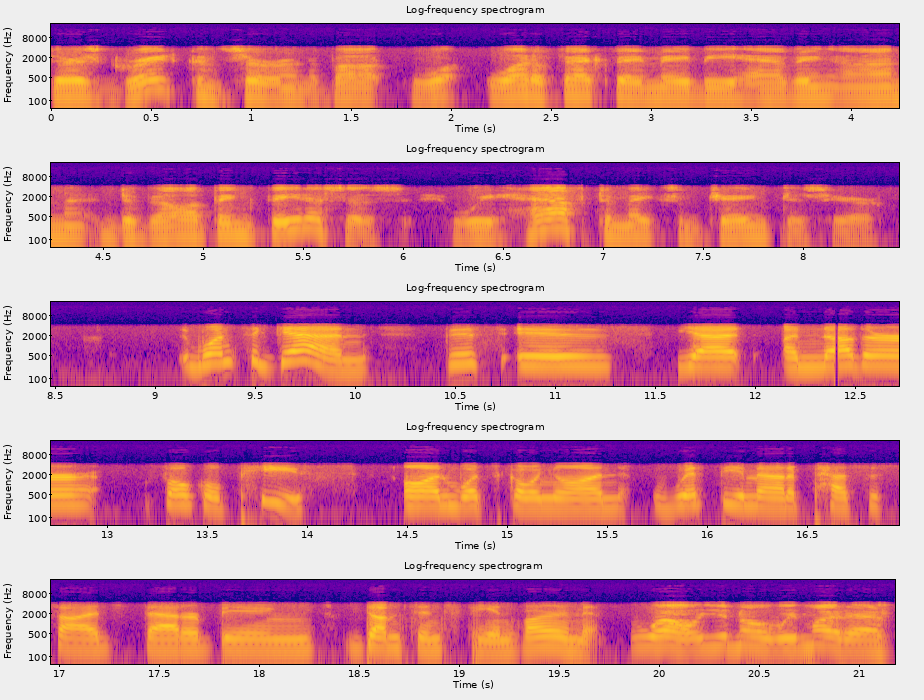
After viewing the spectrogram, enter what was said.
there's great concern about what, what effect they may be having on developing fetuses. We have to make some changes here. Once again, this is yet another focal piece on what's going on with the amount of pesticides that are being dumped into the environment. Well, you know, we might ask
